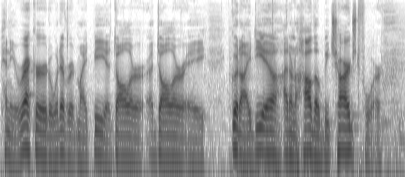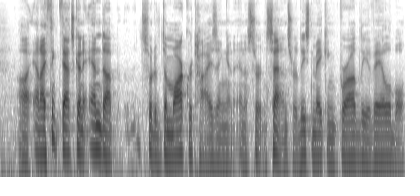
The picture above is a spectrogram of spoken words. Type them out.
penny a record or whatever it might be, a dollar, a dollar a good idea. I don't know how they'll be charged for. Uh, and I think that's going to end up sort of democratizing in, in a certain sense, or at least making broadly available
